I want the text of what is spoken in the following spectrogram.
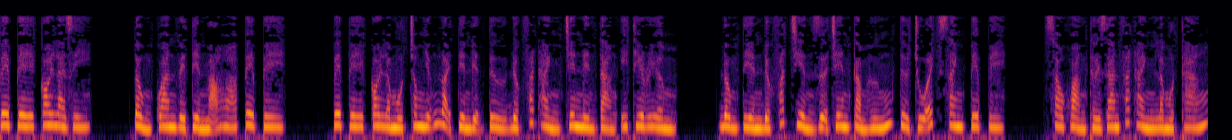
PP coi là gì? Tổng quan về tiền mã hóa PP. PP coi là một trong những loại tiền điện tử được phát hành trên nền tảng Ethereum. Đồng tiền được phát triển dựa trên cảm hứng từ chú ếch xanh PP. Sau khoảng thời gian phát hành là một tháng,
